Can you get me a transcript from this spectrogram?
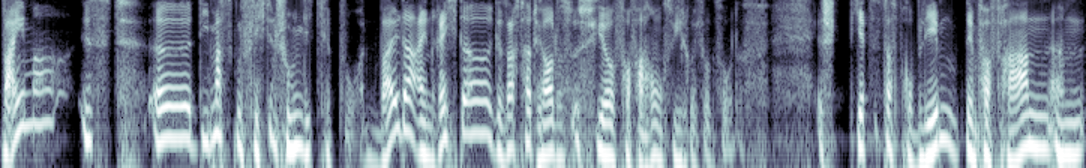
Weimar ist äh, die Maskenpflicht in Schulen gekippt worden, weil da ein Rechter gesagt hat, ja, das ist hier verfahrenswidrig und so. Das ist, jetzt ist das Problem dem Verfahren. Ähm,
